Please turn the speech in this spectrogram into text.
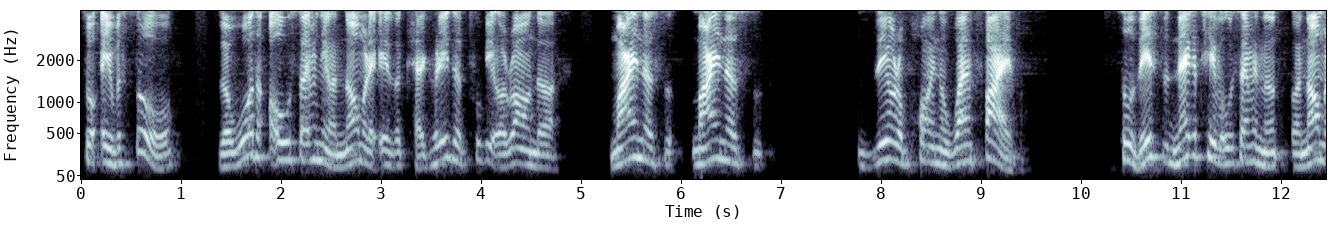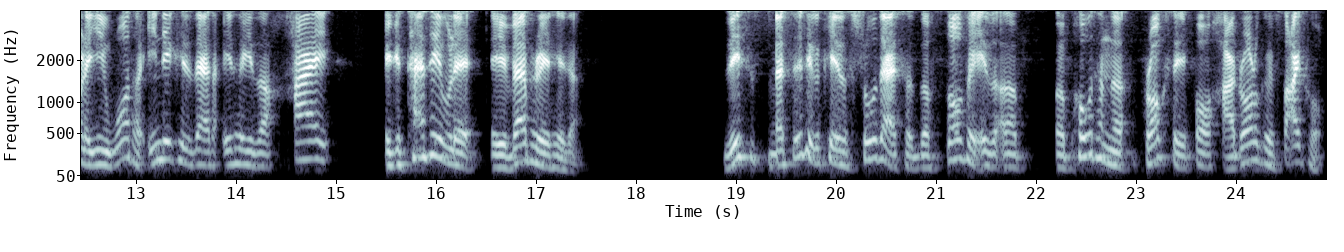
So if so, the water O17 anomaly is calculated to be around uh, minus, minus 0.15. So this negative O17 anomaly in water indicates that it is a high extensively evaporated this specific case shows that the sulfate is a, a potent proxy for hydrological cycle.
